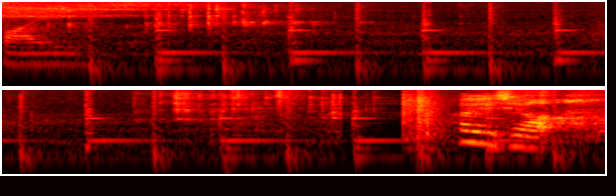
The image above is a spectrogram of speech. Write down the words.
杯。はいじゃあ。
